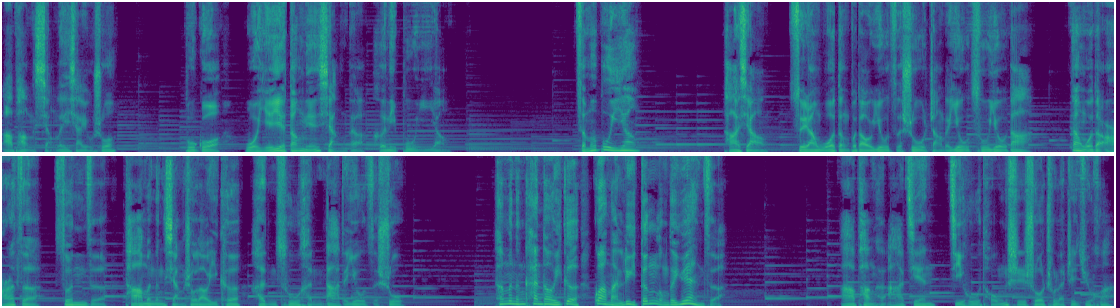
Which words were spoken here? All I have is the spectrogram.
阿胖想了一下，又说：“不过我爷爷当年想的和你不一样。怎么不一样？他想，虽然我等不到柚子树长得又粗又大，但我的儿子、孙子……”他们能享受到一棵很粗很大的柚子树，他们能看到一个挂满绿灯笼的院子。阿胖和阿坚几乎同时说出了这句话。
